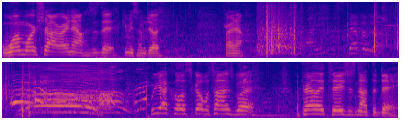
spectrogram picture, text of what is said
one more shot right now. This is it. Give me some jelly. Right now. We got close a couple times, but apparently today's just not the day.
